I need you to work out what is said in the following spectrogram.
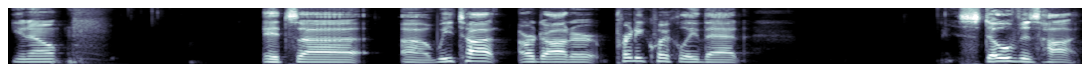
You know, it's uh uh we taught our daughter pretty quickly that stove is hot.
